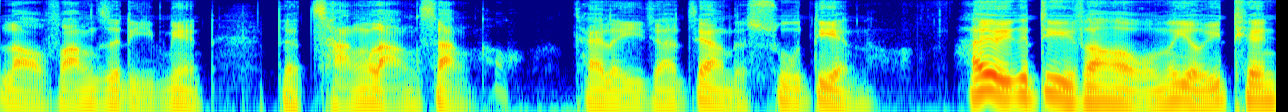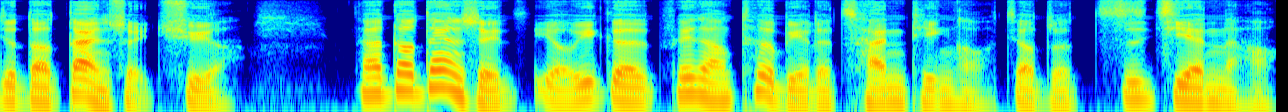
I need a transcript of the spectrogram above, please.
老房子里面的长廊上哈，开了一家这样的书店。还有一个地方哦，我们有一天就到淡水去啊。那到淡水有一个非常特别的餐厅哈，叫做之间了哈，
